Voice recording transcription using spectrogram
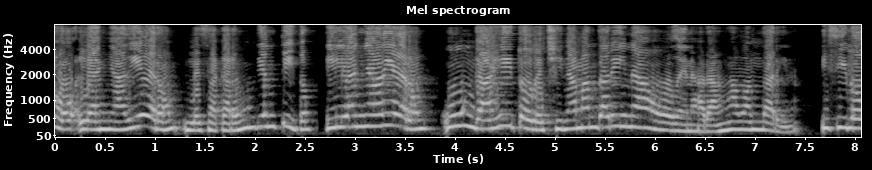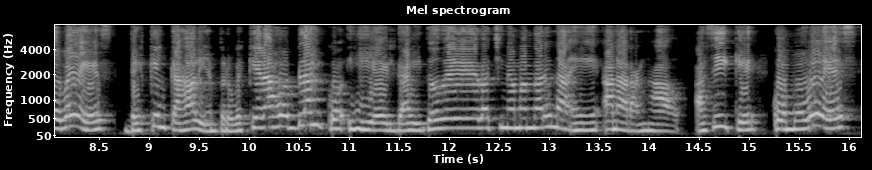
ajo le añadieron, le sacaron un dientito y le añadieron un gajito de china mandarina o de naranja mandarina. Y si lo ves, ves que encaja bien, pero ves que el ajo es blanco y el gajito de la china mandarina es anaranjado. Así que, como ves,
